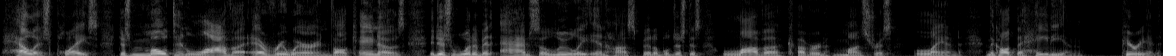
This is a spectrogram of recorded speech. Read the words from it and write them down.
hellish place, just molten lava everywhere and volcanoes. It just would have been absolutely inhospitable, just this lava covered, monstrous land. And they call it the Hadean period.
